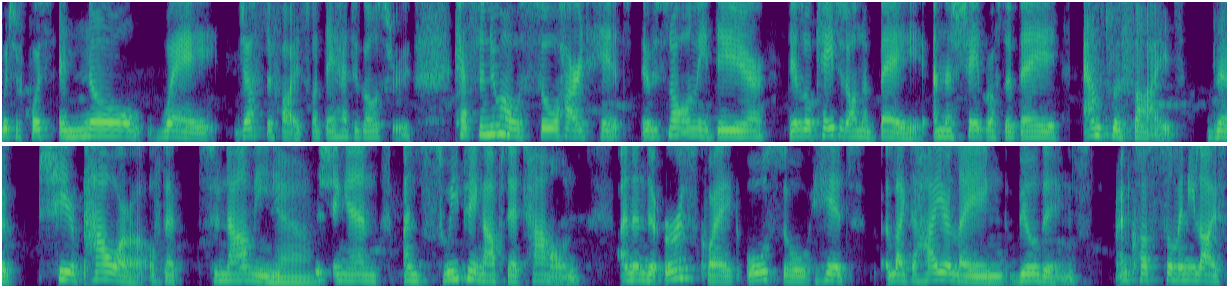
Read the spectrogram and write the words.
which of course in no way justifies what they had to go through. Kesennuma was so hard hit. It was not only there; they're located on a bay, and the shape of the bay amplified the sheer power of that tsunami yeah. pushing in and sweeping up their town. And then the earthquake also hit like the higher laying buildings and cost so many lives.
